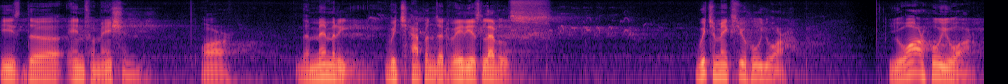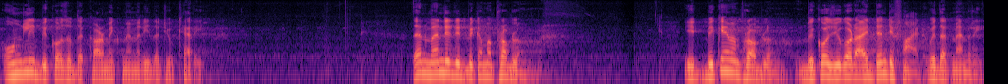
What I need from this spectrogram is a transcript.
is the information or the memory which happens at various levels, which makes you who you are. You are who you are only because of the karmic memory that you carry. Then when did it become a problem? It became a problem because you got identified with that memory.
